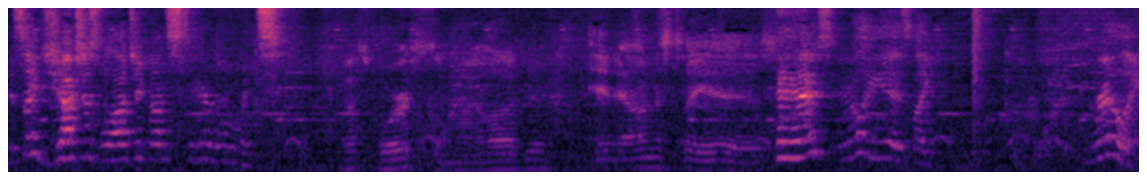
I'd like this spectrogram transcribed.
It's like Josh's logic on steroids. That's worse than my logic. It honestly is. It, is, it really is. Like, really?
